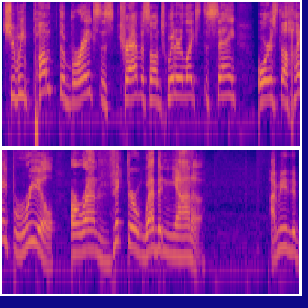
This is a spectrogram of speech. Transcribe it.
Should we pump the brakes, as Travis on Twitter likes to say, or is the hype real around Victor Wembanyama? I mean, the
